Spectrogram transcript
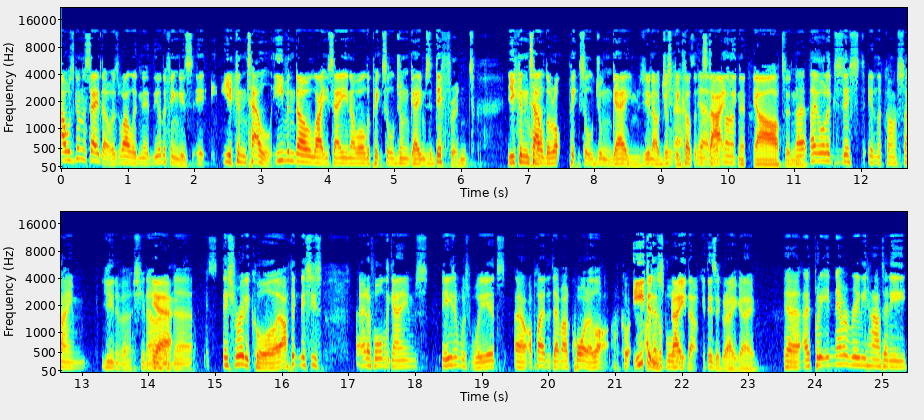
I was going to say though as well. And the, the other thing is, it, you can tell, even though, like you say, you know, all the pixel junk games are different. You can tell Yeah. they're all pixel junk games, you know, just Yeah, because of the yeah, they're kind of- and the art and They, they all exist in the kind of same universe, you know. Yeah. And, uh, it's it's really cool. I think this is out of all the games. Eden was weird. Uh, I played the demo quite a lot. I, cou- I never Eden's great it. though. It is a great game. Yeah, uh, but it never really had any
